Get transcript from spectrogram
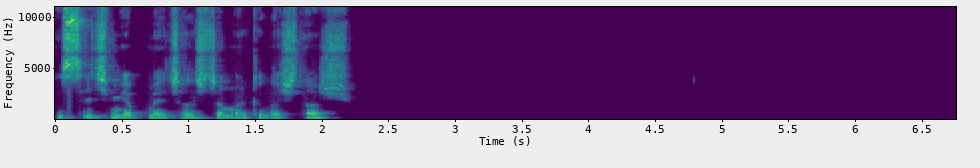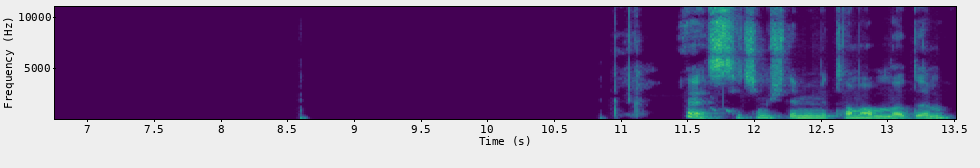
bir seçim yapmaya çalışacağım arkadaşlar. Evet seçim işlemimi tamamladım.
